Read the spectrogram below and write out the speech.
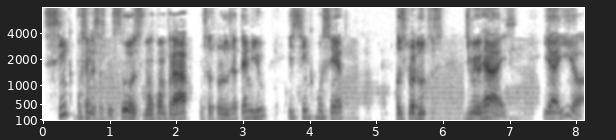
5% dessas pessoas vão comprar os seus produtos até 1.000 e 5% os produtos de mil reais. E aí, ó,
